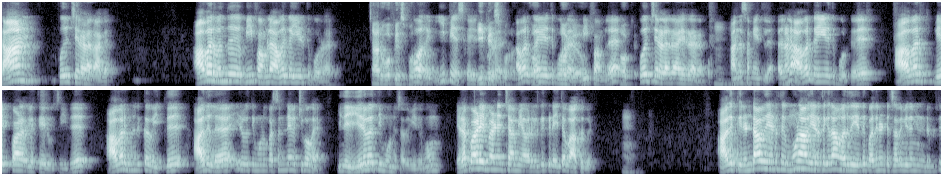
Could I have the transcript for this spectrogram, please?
தான் பொதுச் செயலாளராக அவர் வந்து பி ஃபார்ம்ல அவர் கையெழுத்து போடுறாரு. யார்? ஓபிஎஸ் இபிஎஸ் கையெழுத்து போடுறாரு. போடுறாரு. அவர் கையெழுத்து போடுறாரு பி ஃபார்ம்ல பொதுச் செயலாளராக ஆயிடுறாரு அப்போ. அந்த சமயத்துல. அதனால அவர் கையெழுத்து போட்டு அவர் வேட்பாளர்களை தேர்வு செய்து அவர் நிற்க வைத்து அதுல இருபத்தி மூணு பர்சன்ட்னே வச்சுக்கோங்க. இந்த இருபத்தி மூணு சதவீதமும் எடப்பாடி பழனிசாமி அவர்களுக்கு கிடைத்த வாக்குகள். அதுக்கு ரெண்டாவது இடத்துக்கு மூணாவது இடத்துக்கு தான் வருது. எது? பதினெட்டு சதவீதம் என்றது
